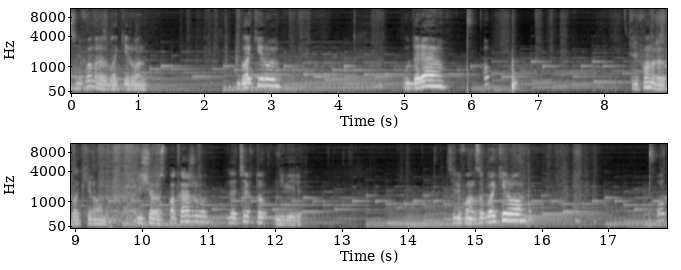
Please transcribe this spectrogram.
Телефон разблокирован. Блокирую, ударяю, оп. Телефон разблокирован. Еще раз покажу для тех, кто не верит. Телефон заблокировал. Оп.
